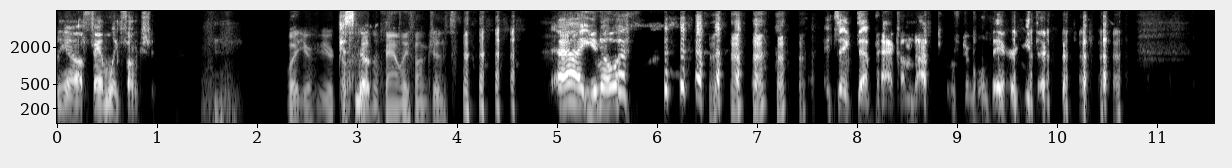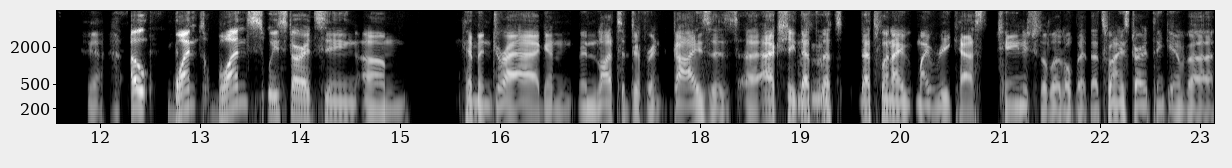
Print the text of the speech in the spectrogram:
you know a family function. What you're you're comfortable no, with family functions? uh, you know what? I take that back. I'm not comfortable there either. Yeah. Oh, once once we started seeing um him in drag and and lots of different guises. Uh, actually, that's mm-hmm. that's that's when I my recast changed a little bit. That's when I started thinking of uh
